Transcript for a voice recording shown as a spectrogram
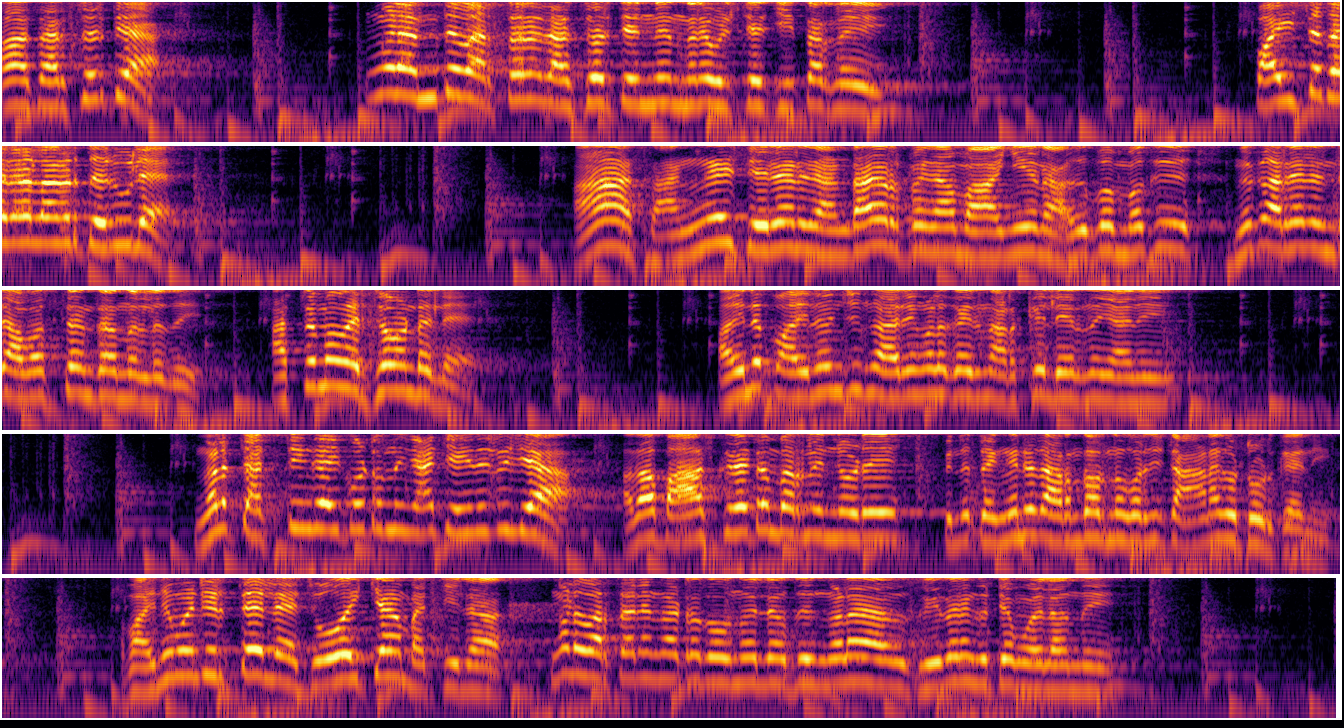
ആ സരസ്വതിയാ. നിങ്ങൾ എന്ത് വർത്തന സരസ്വതി എന്നെ ഇന്നലെ വിളിച്ച ചീത്തറിനെ പൈസ തരാനുള്ള അങ്ങോട്ട് തരൂലേ? ആ സംഗതി ശരിയാണ്. രണ്ടായിരം ഉറുപ്പ്യ ഞാൻ വാങ്ങിയാണ്. അതിപ്പോ നമുക്ക് നിങ്ങൾക്ക് അറിയാലോ എന്റെ അവസ്ഥ എന്താന്നുള്ളത്. അച്ഛമ്മ മരിച്ചോണ്ടല്ലേ? അതിന് പതിനഞ്ചും കാര്യങ്ങളൊക്കെ അതിന് നടക്കില്ലായിരുന്നു ഞാൻ നിങ്ങളെ ചട്ടിയും കൈക്കോട്ടൊന്നും ഞാൻ ചെയ്തിട്ടില്ല. അതാ ഭാസ്കരേട്ടൻ പറഞ്ഞു എന്നോട് പിന്നെ തെങ്ങിന്റെ തടം തുറന്ന് കുറച്ച് ചാണകം ഇട്ട് കൊടുക്കാൻ അപ്പൊ അതിനു വേണ്ടി എടുത്തല്ലേ ചോദിക്കാൻ പറ്റില്ല നിങ്ങളെ വർത്താനം കേട്ടോ തോന്നുമല്ലോ അത് നിങ്ങളെ ശ്രീധരൻ കിട്ടിയ മുതലാന്ന്.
